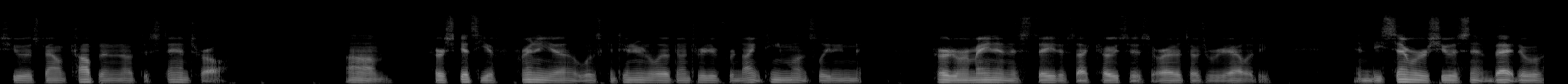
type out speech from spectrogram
she was found competent enough to stand trial. Um, her schizophrenia was continuing to live untreated for 19 months, leading her to remain in a state of psychosis or out of touch with reality. In December, she was sent back to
